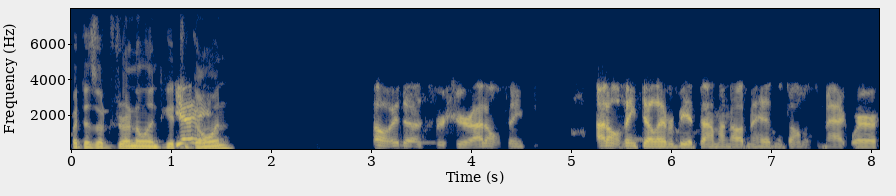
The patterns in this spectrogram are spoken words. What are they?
but does adrenaline get yeah, you going? Oh, it does for sure. I don't think I don't think there'll ever be a time I nod my head in the Thomas and Mack where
